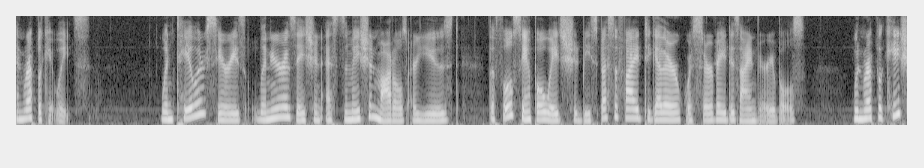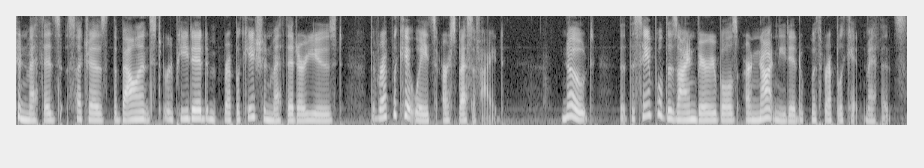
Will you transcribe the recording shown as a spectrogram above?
and replicate weights. When Taylor series linearization estimation models are used, the full sample weights should be specified together with survey design variables. When replication methods such as the balanced repeated replication method are used, the replicate weights are specified. Note that the sample design variables are not needed with replicate methods.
